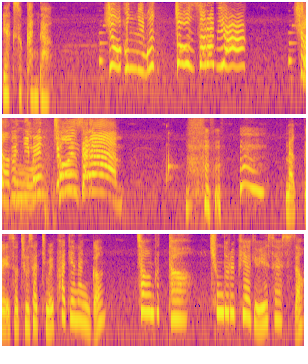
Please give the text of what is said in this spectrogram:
약속한다. 쇼군님은 좋은 사람이야! 셔군님은 좋은 사람! 막부에서 조사팀을 파견한 건 처음부터 충돌을 피하기 위해서였어.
